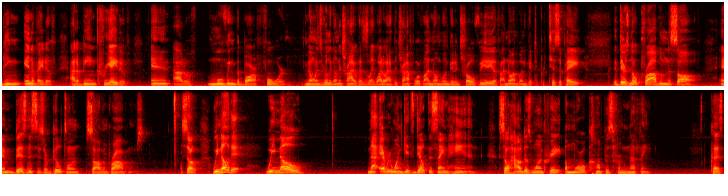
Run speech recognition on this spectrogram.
being innovative, out of being creative, and out of moving the bar forward. No one's really going to try because it's like, why do I have to try for if I know I'm going to get a trophy, if I know I'm going to get to participate, if there's no problem to solve? And businesses are built on solving problems. So we know that we know not everyone gets dealt the same hand. So, how does one create a moral compass from nothing? Because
